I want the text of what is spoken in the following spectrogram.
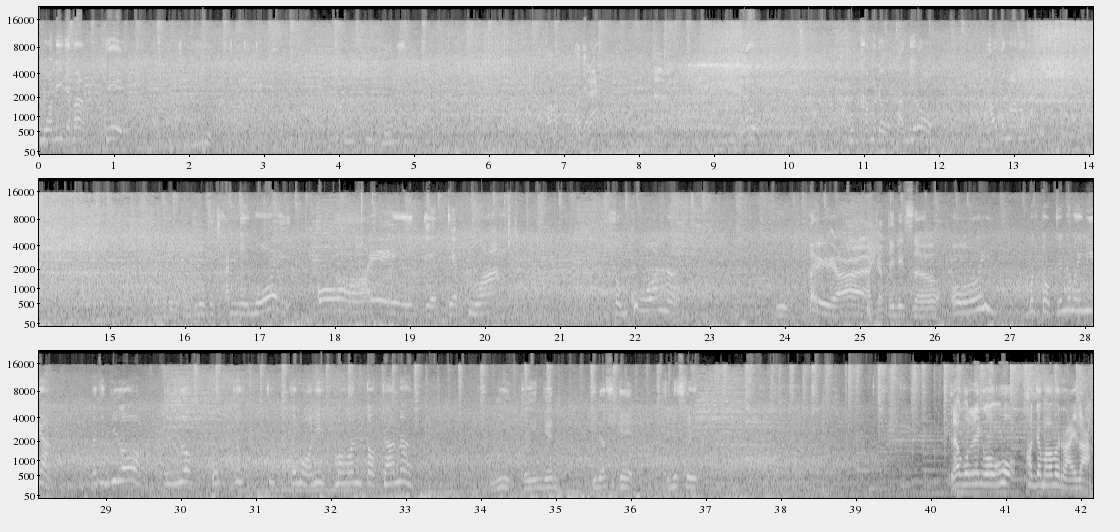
อันนี้โลกรถไฟขบวนนี้ใช่ปะพี่เอาเข้าใจแล้วอะแล้วคุณคามาโดทันจิโร่เขาจะมาเมื่อไหร่คามาโดทันจิโร่เป็นฉันไงโว้ย โอ้ย เจ็บเจ็บหัว สมควรน่ะเอ้ยอะจะติดดิเซอร์โอ้ยมาตบฉันทำไมเนี่ยนาจินจิโร่ นาจินจิโร่เอ้ยเจ้าเจ้าเจ้าหมอนี่มามันตบฉันน่ะนี่ใจเย็นๆอินโนสเกะซินิสึแล้วคุณเล่นโงคุเขาจะมาเมื่อไหร่ล่ะ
